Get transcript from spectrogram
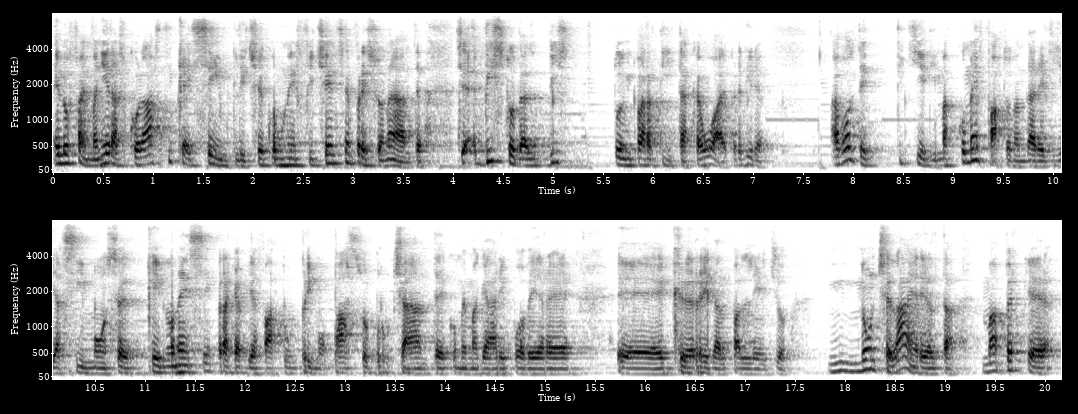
e lo fa in maniera scolastica e semplice, con un'efficienza impressionante. Cioè, visto, dal, visto in partita Kawhi, per dire, a volte ti chiedi ma com'è fatto ad andare via Simmons che non è, sembra che abbia fatto un primo passo bruciante come magari può avere eh, Curry dal palleggio. Non ce l'ha in realtà, ma perché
